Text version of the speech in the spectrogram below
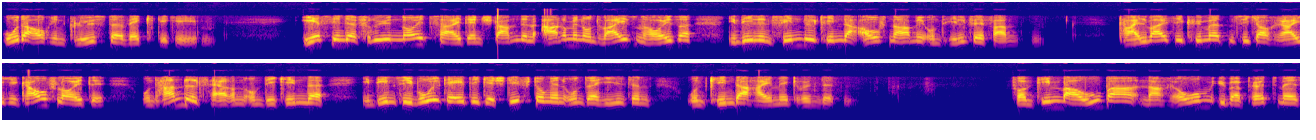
oder auch in Klöster weggegeben. Erst in der frühen Neuzeit entstanden Armen- und Waisenhäuser, in denen Findelkinder Aufnahme und Hilfe fanden. Teilweise kümmerten sich auch reiche Kaufleute und Handelsherren um die Kinder, indem sie wohltätige Stiftungen unterhielten und Kinderheime gründeten. Von Timbauba nach Rom über Pötmes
